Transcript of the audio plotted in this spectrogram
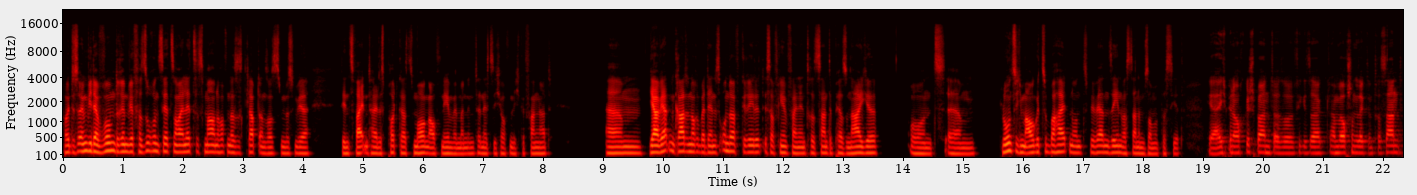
heute ist irgendwie der Wurm drin. Wir versuchen es jetzt noch ein letztes Mal und hoffen, dass es klappt. Ansonsten müssen wir den zweiten Teil des Podcasts morgen aufnehmen, wenn mein Internet sich hoffentlich gefangen hat. Ähm, ja, wir hatten gerade noch über Dennis Undorf geredet, ist auf jeden Fall eine interessante Personalie und ähm, lohnt sich im Auge zu behalten und wir werden sehen, was dann im Sommer passiert. Ja, ich bin auch gespannt. Also, wie gesagt, haben wir auch schon gesagt, interessant.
